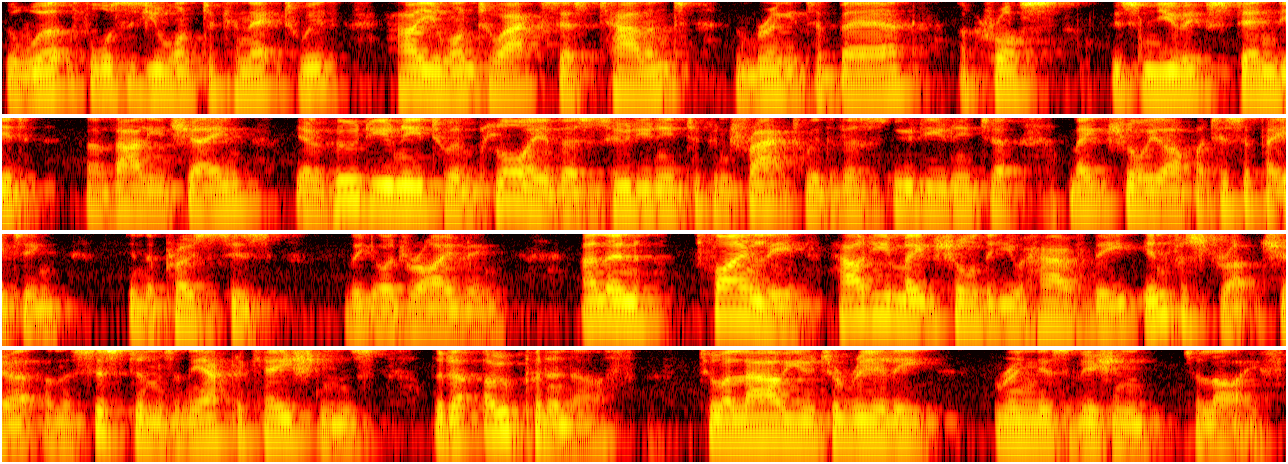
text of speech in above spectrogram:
the workforces you want to connect with, how you want to access talent and bring it to bear across this new extended uh, value chain. You know, who do you need to employ versus who do you need to contract with versus who do you need to make sure you are participating in the processes that you're driving. And then finally, how do you make sure that you have the infrastructure and the systems and the applications that are open enough to allow you to really bring this vision to life?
